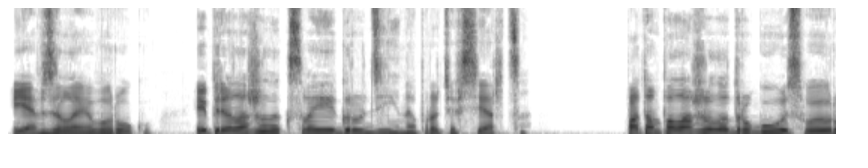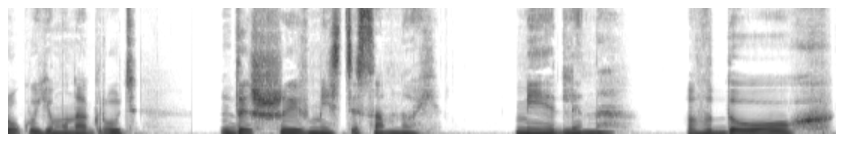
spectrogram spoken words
Я взяла его руку и приложила к своей груди напротив сердца. Потом положила другую свою руку ему на грудь. «Дыши вместе со мной. Медленно. Вдох.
